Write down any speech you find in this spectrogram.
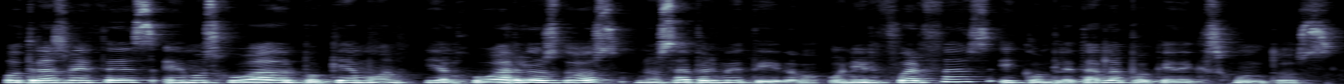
Otras veces hemos jugado al Pokémon y al jugar los dos nos ha permitido unir fuerzas y completar la Pokédex juntos.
